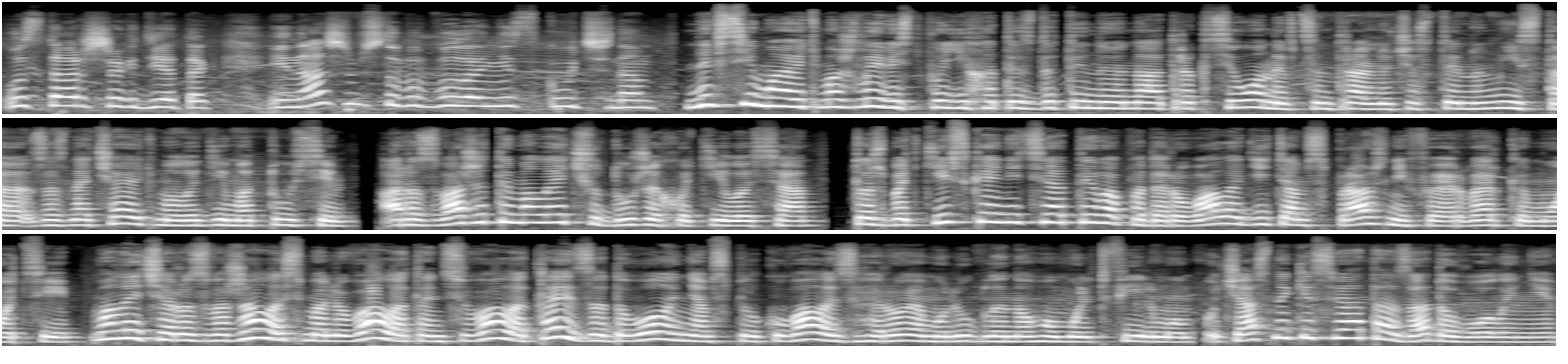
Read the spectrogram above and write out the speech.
у старших деток, и нашим, чтобы было не скучно. Не всі мають можливість поїхати з дитиною на атракціони в центральну частину міста, зазначають молоді матусі. А розважити малечу дуже хотілося. Тож батьківська ініціатива подарувала дітям справжній феєрверк емоцій. Малеча розважалась, малювала, танцювала та із задоволенням спілкувалась з героєм улюбленого мультфільму. Учасники свята задоволені.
